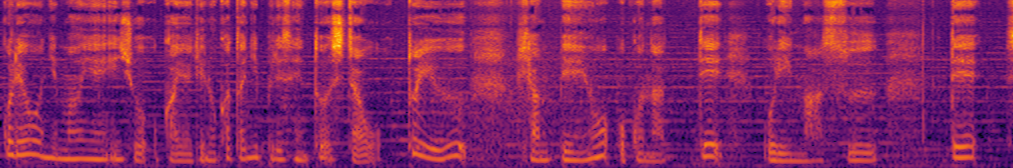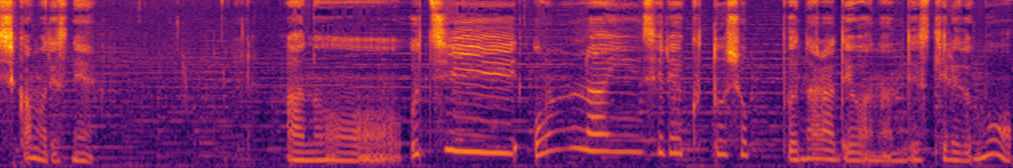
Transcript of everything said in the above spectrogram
これを2万円以上お買い上げの方にプレゼントしちゃおうというキャンペーンを行っております。でしかもですねあのうちオンラインセレクトショップならではなんですけれども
